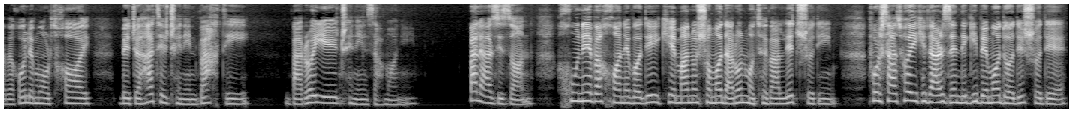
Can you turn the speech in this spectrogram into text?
و به قول مردخای به جهت چنین وقتی برای چنین زمانی. بله عزیزان، خونه و خانواده که من و شما در اون متولد شدیم، فرصت هایی که در زندگی به ما داده شده،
